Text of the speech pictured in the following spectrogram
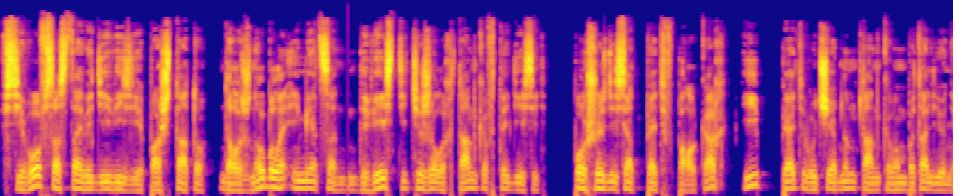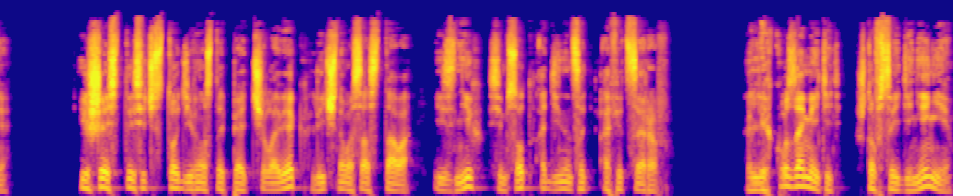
Всего в составе дивизии по штату должно было иметься 200 тяжелых танков Т-10, по 65 в полках и 5 в учебном танковом батальоне. И 6195 человек личного состава, из них 711 офицеров. Легко заметить, что в соединении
